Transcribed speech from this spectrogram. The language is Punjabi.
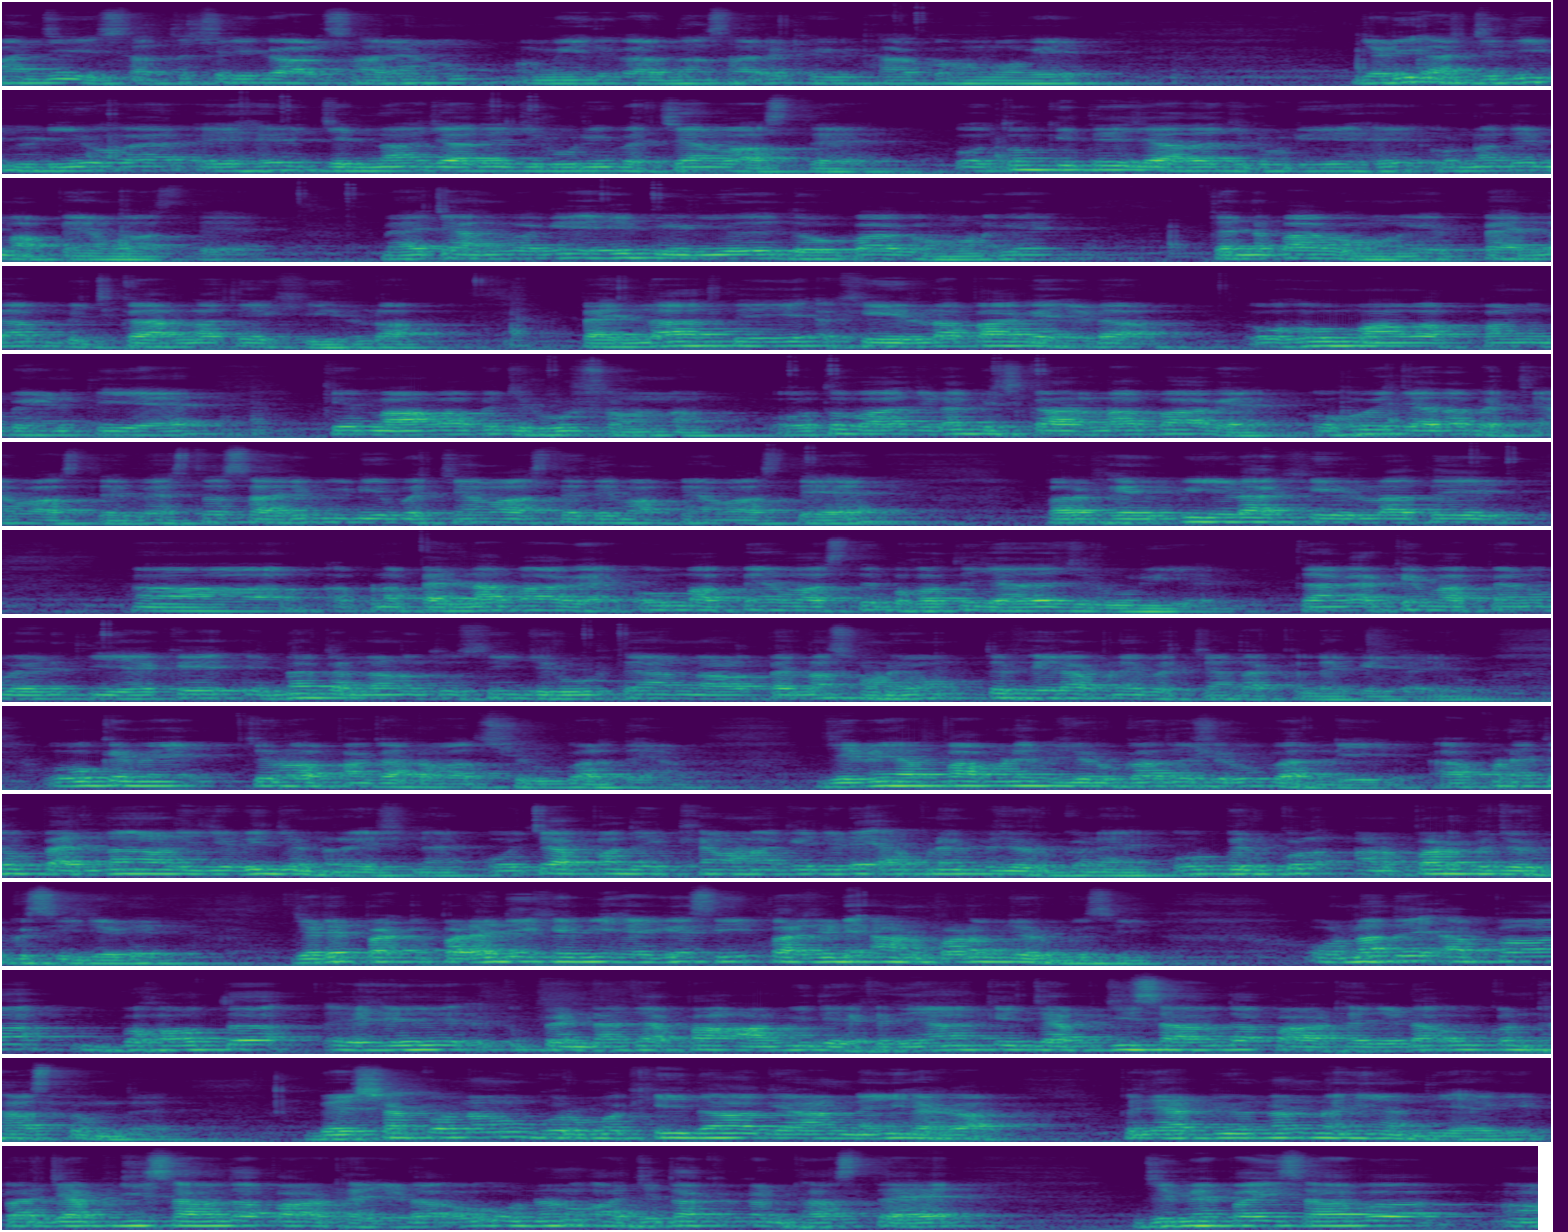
ਹਾਂਜੀ, ਸਤਿ ਸ਼੍ਰੀ ਅਕਾਲ ਸਾਰਿਆਂ ਨੂੰ। ਉਮੀਦ ਕਰਦਾ ਸਾਰੇ ਠੀਕ ਠਾਕ ਹੋਵੋਗੇ। ਜਿਹੜੀ ਅੱਜ ਦੀ ਵੀਡੀਓ ਹੈ, ਇਹ ਜਿੰਨਾ ਜ਼ਿਆਦਾ ਜ਼ਰੂਰੀ ਬੱਚਿਆਂ ਵਾਸਤੇ ਹੈ ਉਹ ਤੋਂ ਕਿਤੇ ਜ਼ਿਆਦਾ ਜ਼ਰੂਰੀ ਇਹ ਉਹਨਾਂ ਦੇ ਮਾਪਿਆਂ ਵਾਸਤੇ ਹੈ। ਮੈਂ ਚਾਹੂੰਗਾ ਕਿ ਇਹ ਵੀਡੀਓ ਦੇ ਦੋ ਭਾਗ ਹੋਣਗੇ, ਤਿੰਨ ਭਾਗ ਹੋਣਗੇ। ਪਹਿਲਾ ਵਿਚਕਾਰਲਾ ਤੇ ਅਖੀਰਲਾ। ਪਹਿਲਾ ਤੇ ਅਖੀਰਲਾ ਭਾਗ ਹੈ ਜਿਹੜਾ, ਉਹ ਮਾਂ-ਬਾਪਾਂ ਨੂੰ ਬੇਨਤੀ ਹੈ ਕਿ ਮਾਂ-ਬਾਪ ਜ਼ਰੂਰ ਸੁਣਨਾ। ਉਹ ਤੋਂ ਬਾਅਦ ਜਿਹੜਾ ਵਿਚਕਾਰਲਾ ਭਾਗ ਹੈ, ਉਹ ਹੈ ਜ਼ਿਆਦਾ ਬੱਚਿਆਂ ਵਾਸਤੇ ਵੈਸੇ ਤਾਂ ਸਾਰੀ ਵੀਡੀਓ ਬੱਚਿਆਂ ਵਾਸਤੇ ਤੇ ਮਾਪਿਆਂ ਵਾਸਤੇ ਹੈ। ਪਰ ਫਿਰ ਵੀ ਜਿਹੜਾ ਅਖੀਰਲਾ ਤੇ ਆਪਣਾ ਪਹਿਲਾ ਭਾਗ ਹੈ, ਉਹ ਮਾਪਿਆਂ ਵਾਸਤੇ ਬਹੁਤ ਜ਼ਿਆਦਾ ਜ਼ਰੂਰੀ ਹੈ। ਤਾਂ ਕਰਕੇ ਮਾਪਿਆਂ ਨੂੰ ਬੇਨਤੀ ਹੈ ਕਿ ਇਹਨਾਂ ਗੱਲਾਂ ਨੂੰ ਤੁਸੀਂ ਜ਼ਰੂਰ ਧਿਆਨ ਨਾਲ ਪਹਿਲਾਂ ਸੁਣਿਓ ਤੇ ਫਿਰ ਆਪਣੇ ਬੱਚਿਆਂ ਤੱਕ ਲੈ ਕੇ ਜਾਇਓ। ਉਹ ਕਿਵੇਂ, ਚਲੋ ਆਪਾਂ ਗੱਲਬਾਤ ਸ਼ੁਰੂ ਕਰਦੇ ਹਾਂ। ਜਿਵੇਂ ਆਪਾਂ ਆਪਣੇ ਬਜ਼ੁਰਗਾਂ ਤੋਂ ਸ਼ੁਰੂ ਕਰ ਲਈਏ, ਆਪਣੇ ਤੋਂ ਪਹਿਲਾਂ ਵਾਲੀ ਜਿਹੜੀ ਜਨਰੇਸ਼ਨ ਹੈ, ਉਹ 'ਚ ਆਪਾਂ ਦੇਖਿਆ ਹੋਣਾ ਕਿ ਜਿਹੜੇ ਆਪਣੇ ਬਜ਼ੁਰਗ ਨੇ, ਉਹ ਬਿਲਕੁਲ ਅਨਪੜ੍ਹ ਬਜ਼ੁਰਗ ਸੀ ਜਿਹੜੇ ਜਿਹੜੇ ਪ- ਪੜ੍ਹੇ ਲਿਖੇ ਵੀ ਹੈਗੇ ਸੀ, ਪਰ ਜਿਹੜੇ ਅਨਪੜ੍ਹ ਬਜ਼ੁਰਗ ਸੀ ਉਹਨਾਂ ਦੇ ਆਪਾਂ ਬਹੁਤ ਇਹ ਪਿੰਡਾਂ 'ਚ ਆਪਾਂ ਆਮ ਹੀ ਦੇਖਦੇ ਹਾਂ ਕਿ ਜਪਜੀ ਸਾਹਿਬ ਦਾ ਪਾਠ ਹੈ ਜਿਹੜਾ ਉਹ ਕੰਠਸਥ ਹੁੰਦਾ ਹੈ। ਬੇਸ਼ੱਕ ਉਹਨਾਂ ਨੂੰ ਗੁਰਮੁਖੀ ਦਾ ਗਿਆਨ ਨਹੀਂ ਹੈਗਾ, ਪੰਜਾਬੀ ਉਹਨਾਂ ਨੂੰ ਨਹੀਂ ਆਉਂਦੀ ਹੈਗੀ, ਪਰ ਜਪਜੀ ਸਾਹਿਬ ਦਾ ਪਾਠ ਹੈ ਜਿਹੜਾ ਉਹ ਉਹਨਾਂ ਨੂੰ ਅੱਜ ਤੱਕ ਕੰਠਸਥ ਹੈ। ਜਿਵੇਂ ਭਾਈ ਸਾਹਿਬ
